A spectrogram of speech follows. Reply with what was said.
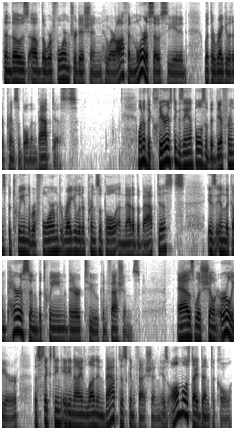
than those of the Reformed tradition, who are often more associated with the regulative principle than Baptists. One of the clearest examples of the difference between the Reformed regulative principle and that of the Baptists is in the comparison between their two confessions. As was shown earlier, the 1689 London Baptist Confession is almost identical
